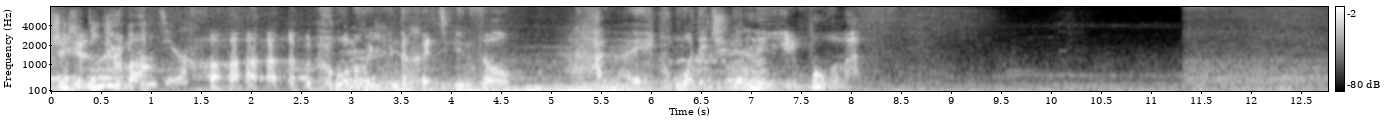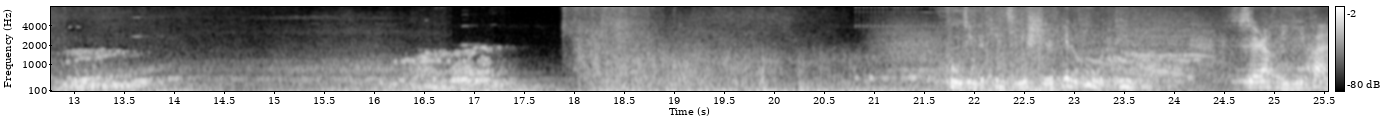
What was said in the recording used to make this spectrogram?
是人物吧？我们会赢得很轻松。看来我得全力以赴了。附近的天极石变得不稳定了，虽然很遗憾，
